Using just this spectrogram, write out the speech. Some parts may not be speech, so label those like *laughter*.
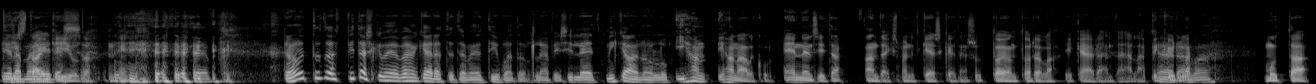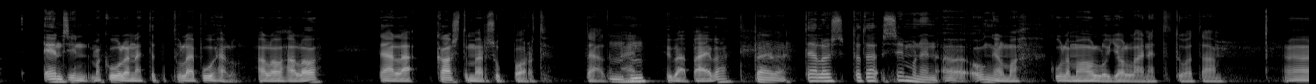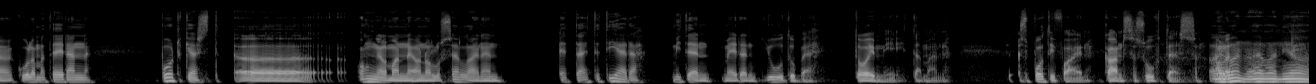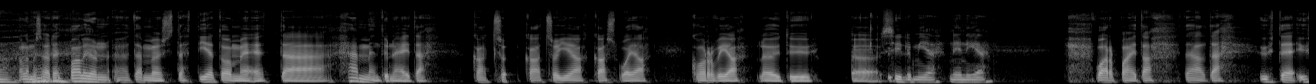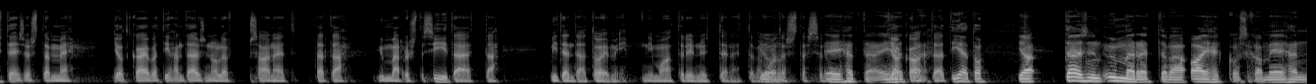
Tiistain edessä. kiilto. *laughs* Niin. no mutta tota, pitäisikö meidän vähän käydä tätä meidän tipaton läpi silleen, että mikä on ollut... Ihan, ihan alkuun. Ennen sitä, anteeksi mä nyt keskeytän sut, toi on todella, ja käydään tää läpi Käydään kyllä. Vaan. Mutta ensin mä kuulen, että tulee puhelu. Halo, halo. Täällä customer support täältä mm-hmm. näin. Mhm. Hyvää päivää. Päivää. Täällä olisi tota, semmoinen ö, ongelma kuulemma ollut jollain, että tuota, kuulemma teidän podcast-ongelmanne on ollut sellainen, että ette tiedä, miten meidän YouTube toimii tämän Spotifyn kanssa suhteessa. Aivan, aivan, joo. Olemme saaneet paljon tämmöistä tietoamme, että hämmentyneitä katso, katsojia, kasvoja, korvia löytyy ö, Silmiä, neniä. varpaita täältä yhte, yhteisöstämme, jotka eivät ihan täysin ole saaneet tätä ymmärrystä siitä, että miten tämä toimii. Niin mä ajattelin nyt, että me Joo, voitaisiin tässä Ei hätää, ei jakaa hätää. tämä tieto. Ja täysin ymmärrettävä aihe, koska mehän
